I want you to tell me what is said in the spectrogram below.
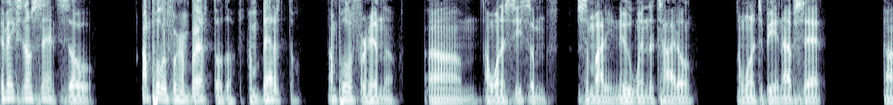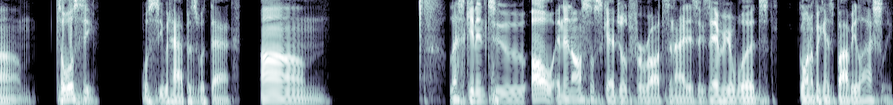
It makes no sense. So I'm pulling for Humberto though. Humberto. I'm pulling for him though. Um, I want to see some somebody new win the title. I want it to be an upset. Um, so we'll see. We'll see what happens with that. Um, let's get into oh, and then also scheduled for Raw tonight is Xavier Woods going up against Bobby Lashley.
